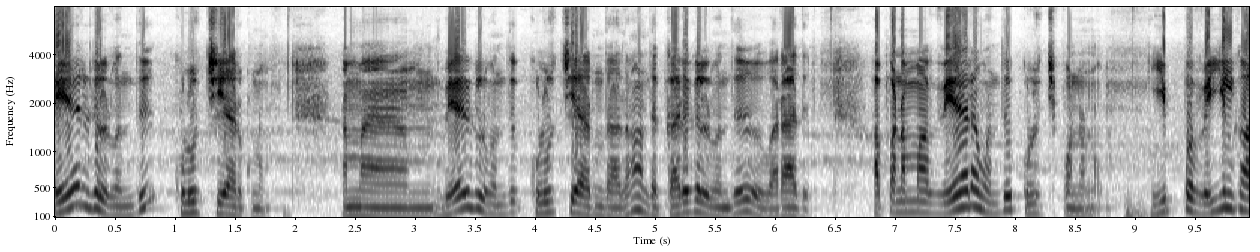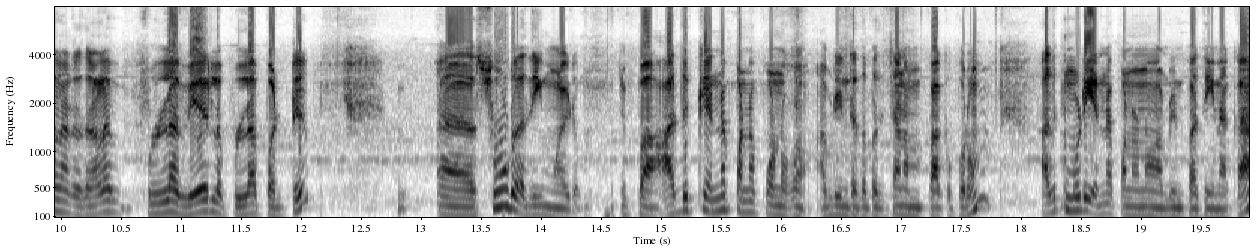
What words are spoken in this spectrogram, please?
வேர்கள் வந்து குளிர்ச்சியாக இருக்கணும். நம்ம வேர்கள் வந்து குளிர்ச்சியாக இருந்தால் தான் அந்த கருகள் வந்து வராது. அப்போ நம்ம வேரை வந்து குளிர்ச்சி பண்ணணும். இப்போ வெயில் காலன்றதுனால ஃபுல்லாக வேரில் ஃபுல்லாக பட்டு சூடு அதிகமாகிடும் இப்போ அதுக்கு என்ன பண்ண போனோம் அப்படின்றத பற்றி தான் நம்ம பார்க்க போகிறோம் அதுக்கு முன்னாடி என்ன பண்ணணும் அப்படின்னு பார்த்தீங்கன்னாக்கா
